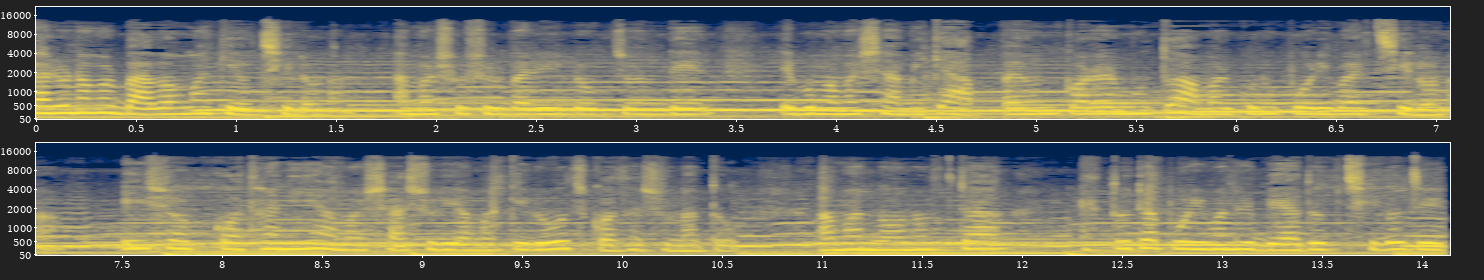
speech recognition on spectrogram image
কারণ আমার বাবা মা কেউ ছিল না। আমার শ্বশুরবাড়ির লোকজনদের এবং আমার স্বামীকে আপ্যায়ন করার মতো আমার কোনো পরিবার ছিল না। এই সব কথা নিয়ে আমার শাশুড়ি আমাকে রোজ কথা শোনাতো। আমার ননদটা এতটা পরিমাণের বেয়াদব ছিল যে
